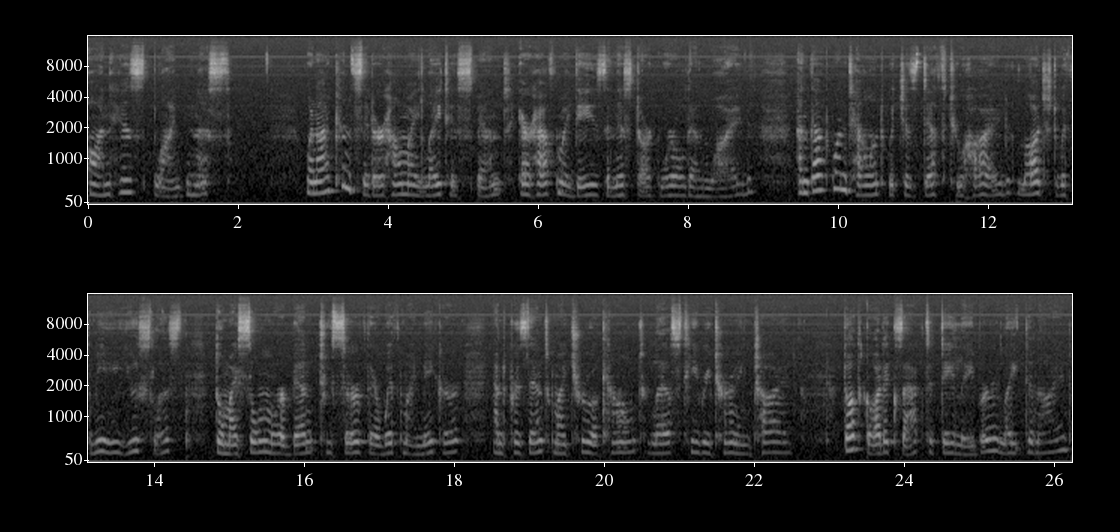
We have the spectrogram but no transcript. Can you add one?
On his blindness. When I consider how my light is spent, ere half my days in this dark world and wide, and that one talent which is death to hide, lodged with me, useless, though my soul more bent to serve therewith my Maker, and present my true account, lest he returning chide. Doth God exact day labor, light denied?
